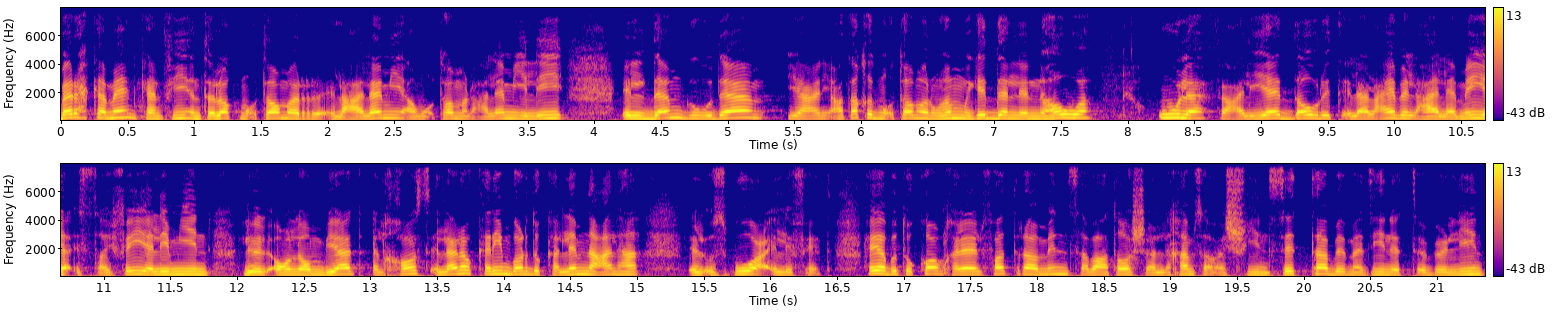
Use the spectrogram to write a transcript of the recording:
امبارح كمان كان في انطلاق مؤتمر العالمي أو مؤتمر عالمي للدمج وده يعني أعتقد مؤتمر مهم جدا لأن هو أولى فعاليات دورة الألعاب العالمية الصيفية لمين؟ للأولمبياد الخاص اللي أنا وكريم برضو اتكلمنا عنها الأسبوع اللي فات. هي بتقام خلال الفترة من 17 ل 25 6 بمدينة برلين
